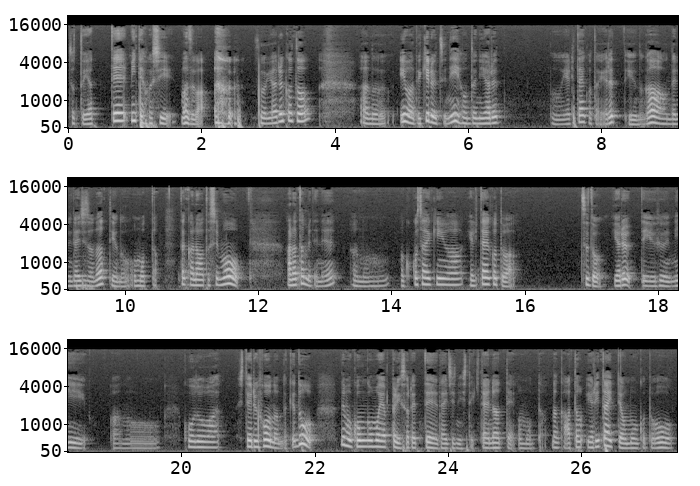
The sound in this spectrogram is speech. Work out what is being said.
ちょっとやってみてほしいまずは。そうやることあの今できるうちに本当にやるやりたいことはやるっていうのが本当に大事だなっていうのを思った。だから私も改めてねあのここ最近はやりたいことは都度やるっていう風にあの行動はしてる方なんだけどでも今後もやっぱりそれって大事にしていきたいなって思った。なんかやりたいって思うことを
